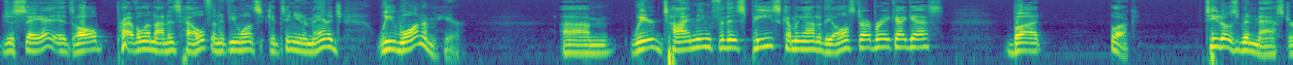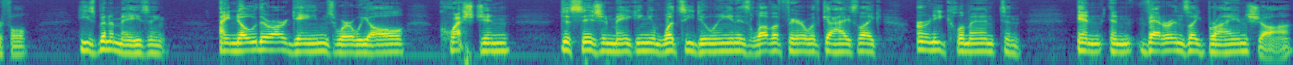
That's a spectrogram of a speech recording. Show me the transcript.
just say it's all prevalent on his health, and if he wants to continue to manage, we want him here. Um, weird timing for this piece coming out of the All Star break, I guess. But look, Tito's been masterful. He's been amazing. I know there are games where we all question decision making and what's he doing and his love affair with guys like Ernie Clement and and and veterans like Bryan Shaw.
